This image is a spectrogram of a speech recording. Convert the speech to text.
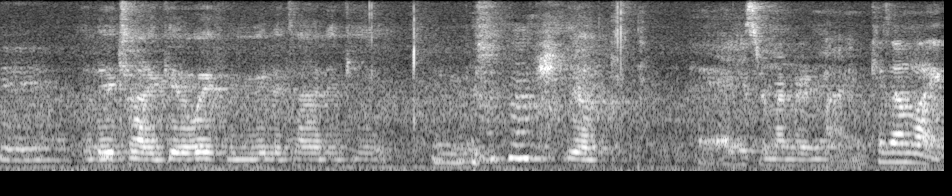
Mm. and they're trying to get away from you anytime they can. Yeah. Just remembered mine because I'm like,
